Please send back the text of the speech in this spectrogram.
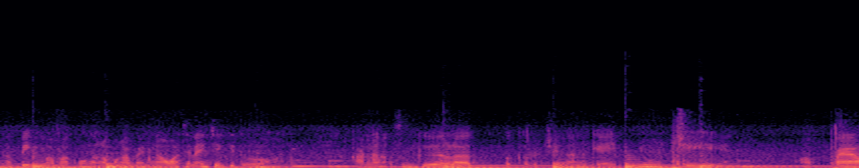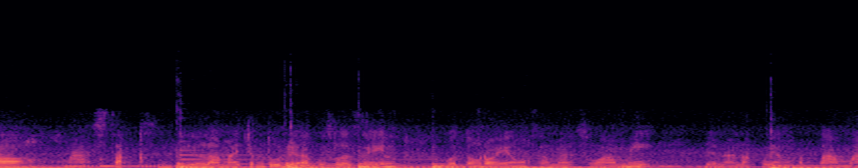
Tapi mamaku nggak ngapa-ngapain ngawasin aja gitu loh. Karena segala pekerjaan kayak nyuci apel masak segala macam tuh udah aku selesaiin gotong royong sama suami dan anakku yang pertama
